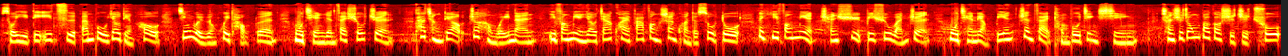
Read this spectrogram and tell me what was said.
所以第一次颁布要点后，经委员会讨论，目前仍在修正。他强调，这很为难，一方面要加快发放善款的速度，另一方面程序必须完整，目前两边正在同步进行。陈时中报告时指出，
